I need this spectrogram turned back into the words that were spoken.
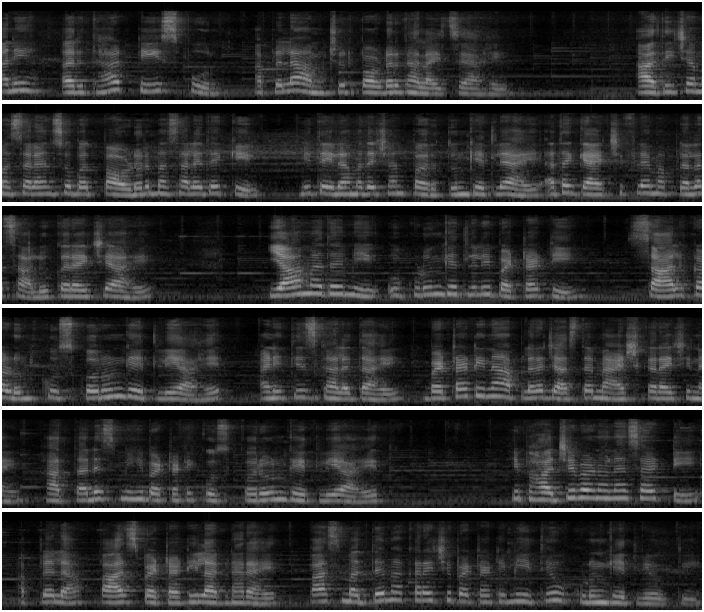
आणि अर्धा टीस्पून आपल्याला आमचूर पावडर घालायचे आहे. आधीच्या मसाल्यांसोबत पावडर मसाले देखील मी तेलामध्ये छान परतून घेतले आहे. आता गॅसची फ्लेम आपल्याला चालू करायची आहे. यामध्ये मी उकडून घेतलेली बटाटी साल काढून कुस्करून घेतली आहेत आणि तीच घालत आहे. बटाटीना आपल्याला जास्त मॅश करायची नाही. हातानेच मी ही बटाटी कुस्करून घेतली आहेत. ही भाजी बनवण्यासाठी आपल्याला पाच बटाटी लागणार आहेत. पाच मध्यम आकाराची बटाटी मी इथे उकडून घेतली होती.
